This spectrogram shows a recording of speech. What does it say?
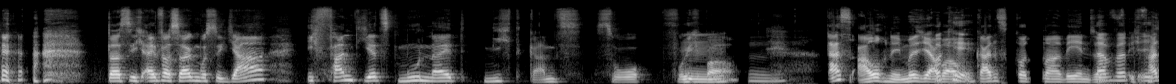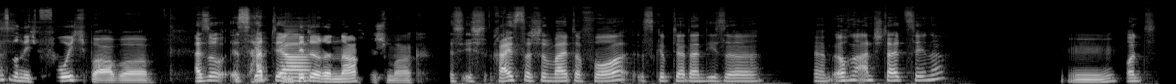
dass ich einfach sagen musste, ja, ich fand jetzt Moon Knight nicht ganz so furchtbar. Mhm. mhm. Das auch nicht, muss ich aber okay. auch ganz kurz mal erwähnen. So, ich fand es noch nicht furchtbar, aber also es, es hat ja, einen bitteren Nachgeschmack. Ich, ich reiß das schon weiter vor. Es gibt ja dann diese ähm, Irrenanstalt-Szene. Mhm. Und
